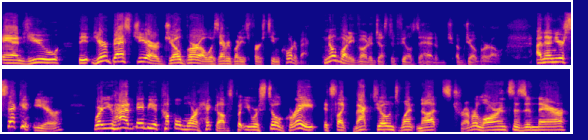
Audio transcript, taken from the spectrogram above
and you the your best year joe burrow was everybody's first team quarterback mm-hmm. nobody voted justin fields ahead of, of joe burrow and then your second year where you had maybe a couple more hiccups but you were still great it's like mac jones went nuts trevor lawrence is in there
